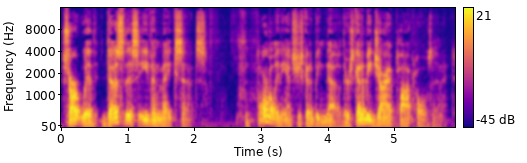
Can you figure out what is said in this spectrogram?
start with does this even make sense? Normally, the answer is going to be no. There's going to be giant plot holes in it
